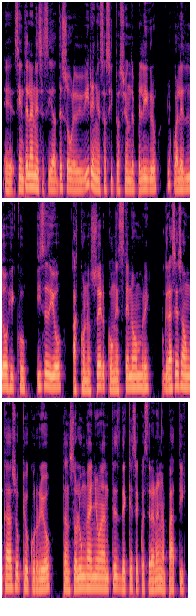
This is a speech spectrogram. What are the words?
eh, siente la necesidad de sobrevivir en esa situación de peligro, lo cual es lógico, y se dio a conocer con este nombre gracias a un caso que ocurrió tan solo un año antes de que secuestraran a Patty.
